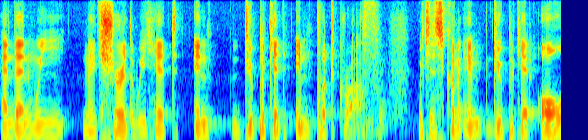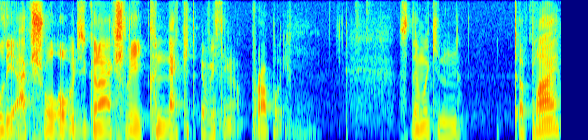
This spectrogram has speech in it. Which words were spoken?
and then we make sure that we hit in Duplicate Input Graph, which is going to duplicate all the actual, or which is going to actually connect everything up properly. So then we can apply,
